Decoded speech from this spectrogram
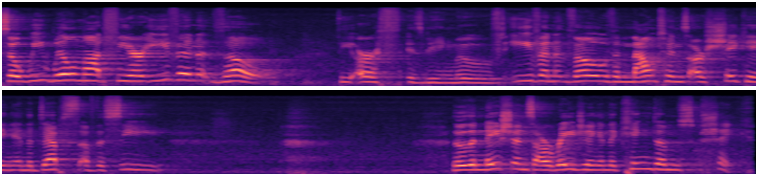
So we will not fear even though the earth is being moved, even though the mountains are shaking in the depths of the sea. Though the nations are raging and the kingdoms shake.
